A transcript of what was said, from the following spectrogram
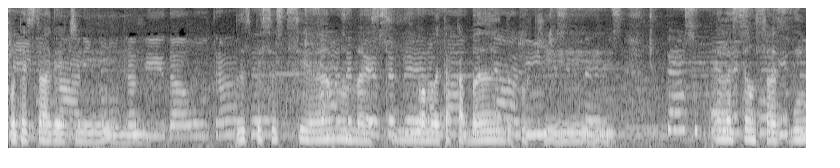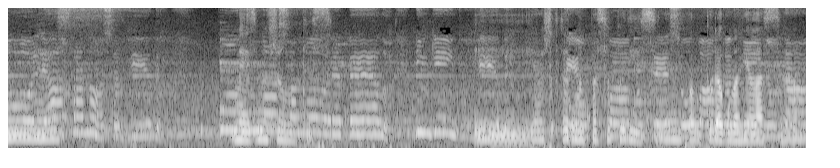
Conta a história de duas pessoas que se amam, mas que o amor está acabando porque elas estão sozinhas, mesmo juntas. E acho que todo mundo passou por isso, né? Por alguma relação.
